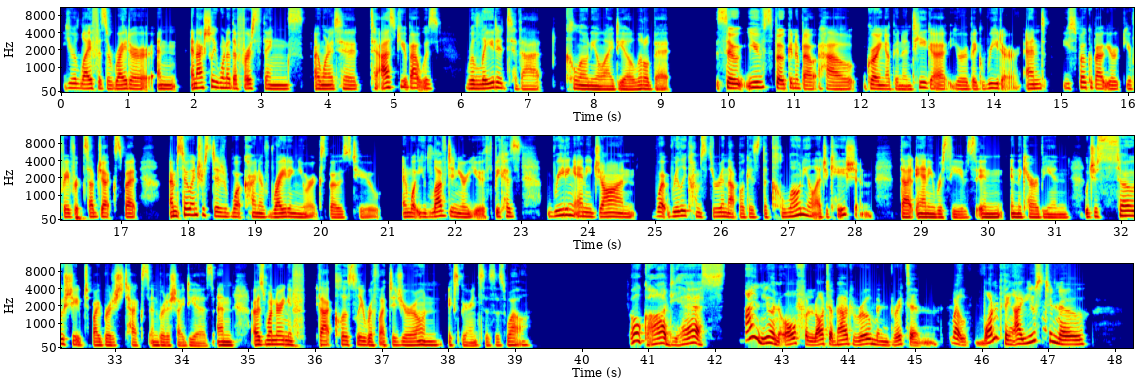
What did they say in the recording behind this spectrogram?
your life as a writer, and and actually, one of the first things I wanted to to ask you about was related to that colonial idea a little bit. So, you've spoken about how growing up in Antigua, you're a big reader, and you spoke about your your favorite subjects, but I'm so interested in what kind of writing you were exposed to and what you loved in your youth because reading Annie John, what really comes through in that book is the colonial education that Annie receives in in the Caribbean, which is so shaped by British texts and British ideas. And I was wondering if that closely reflected your own experiences as well. Oh, God, yes. I knew an awful lot about Roman Britain. Well, one thing I used to know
